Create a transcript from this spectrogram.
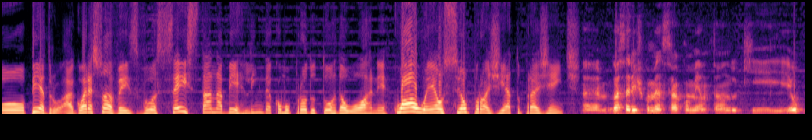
Ô Pedro, agora é sua vez. Você está na Berlinda como produtor da Warner. Qual é o seu projeto pra gente? É, gostaria de começar comentando que eu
